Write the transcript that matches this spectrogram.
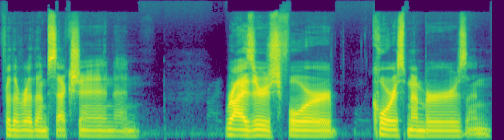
for the rhythm section and risers for chorus members and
